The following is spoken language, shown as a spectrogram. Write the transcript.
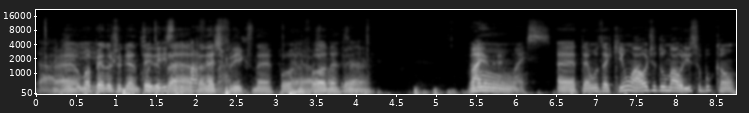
Tá, É, e- uma pena o Juliano ter ido pra, pra. Netflix, né? Porra, É, foda. Vai, não- André, mais. É, temos aqui um áudio do Maurício Bucão.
